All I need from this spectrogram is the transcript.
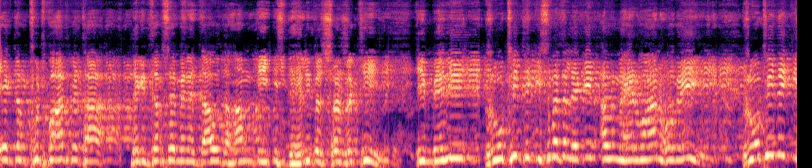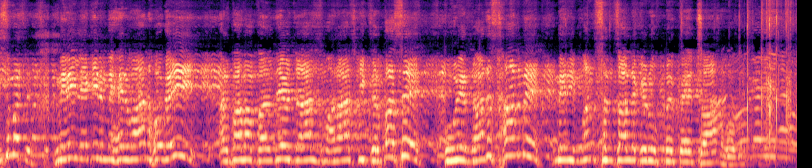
एकदम फुटपाथ पे था, लेकिन जब से मैंने दाऊद धाम की इस दहली पर शरण रखी कि मेरी रूठी थी किस्मत, लेकिन अब मेहरबान हो गई। रूठी थी किस्मत, मेरी लेकिन मेहरबान हो गई। और बाबा बलदेव दास महाराज की कृपा से पूरे राजस्थान में मेरी मन संचालक के रूप में पहचान हो गई।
